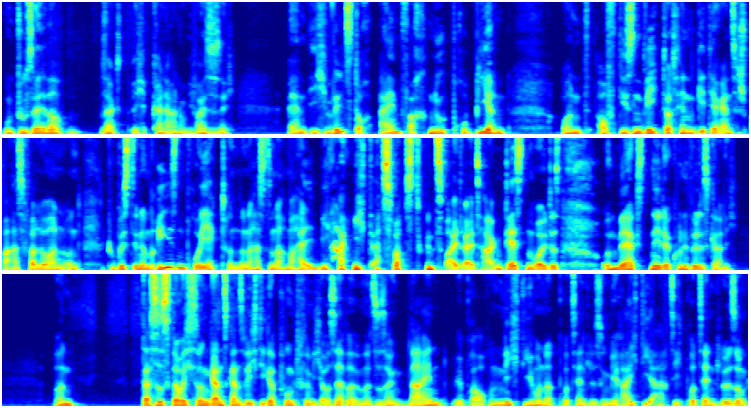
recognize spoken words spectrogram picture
Und du selber sagst, ich habe keine Ahnung, ich weiß es nicht. Ähm, ich will es doch einfach nur probieren. Und auf diesem Weg dorthin geht der ganze Spaß verloren und du bist in einem Riesenprojekt drin und dann hast du nach einem halben Jahr eigentlich das, was du in zwei, drei Tagen testen wolltest und merkst, nee, der Kunde will das gar nicht. Und das ist, glaube ich, so ein ganz, ganz wichtiger Punkt für mich auch selber, immer zu sagen, nein, wir brauchen nicht die 100% Lösung, mir reicht die 80% Lösung,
